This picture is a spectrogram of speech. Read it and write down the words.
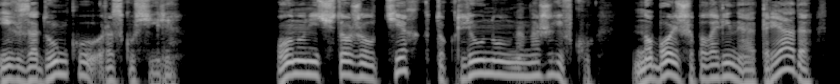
Их задумку раскусили. Он уничтожил тех, кто клюнул на наживку, но больше половины отряда —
